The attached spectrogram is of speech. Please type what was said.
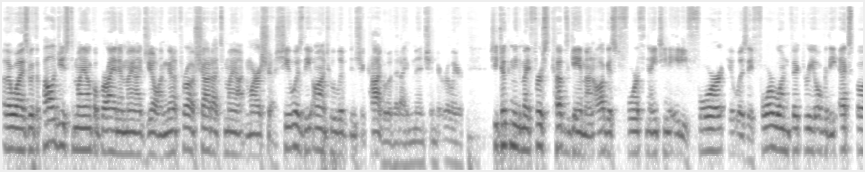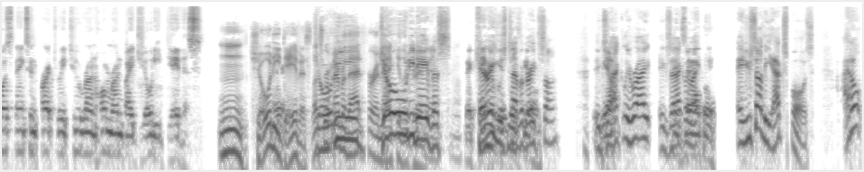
Otherwise, with apologies to my uncle Brian and my aunt Jill, I'm going to throw a shout out to my aunt Marcia. She was the aunt who lived in Chicago that I mentioned earlier. She took me to my first Cubs game on August 4th, 1984. It was a 4 1 victory over the Expos, thanks in part to a two run home run by Jody Davis. Mm, Jody Davis. Let's Jody- remember that for a Jody Immaculate Davis. The Carrie used to have a great Whitfield. song. Exactly right. Exactly, Exactly. right. And you saw the Expos. I don't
